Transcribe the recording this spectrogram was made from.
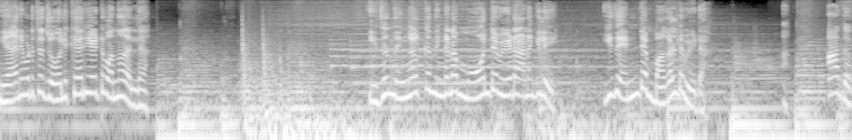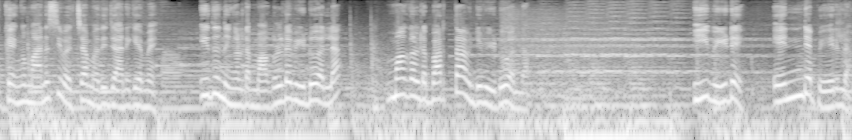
ഞാനിവിടുത്തെ ജോലിക്കാരിയായിട്ട് വന്നതല്ല. ഇത് നിങ്ങൾക്ക് നിങ്ങളുടെ മോന്റെ വീടാണെങ്കിലേ ഇത് എന്റെ മകളുടെ വീടാ. അതൊക്കെ അങ്ങ് മനസ്സിൽ വെച്ചാ മതി ജാനകിയമ്മേ. ഇത് നിങ്ങളുടെ മകളുടെ വീടും അല്ല മകളുടെ ഭർത്താവിന്റെ വീടും അല്ല ഈ വീട് എന്റെ പേരിലാ.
